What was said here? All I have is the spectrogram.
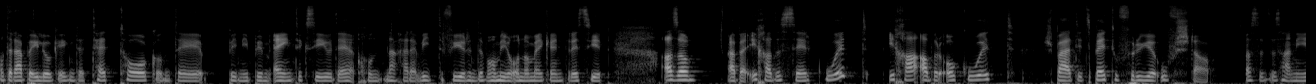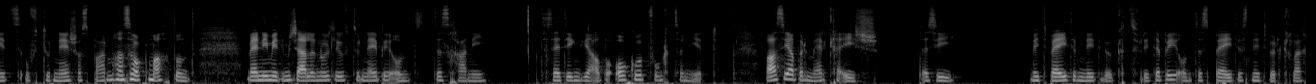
oder eben, ich schaue irgendeinen TED-Talk und dann bin ich beim einen und dann kommt nachher ein weiterführender, der mich auch noch mega interessiert. Also, eben, ich kann das sehr gut. Ich kann aber auch gut spät ins Bett und früh aufstehen. Also das habe ich jetzt auf Tournee schon ein paar Mal so gemacht und wenn ich mit dem Schellenusli auf Tournee bin und das kann ich, das hat irgendwie aber auch gut funktioniert. Was ich aber merke ist, dass ich mit beidem nicht wirklich zufrieden bin und dass beides nicht wirklich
